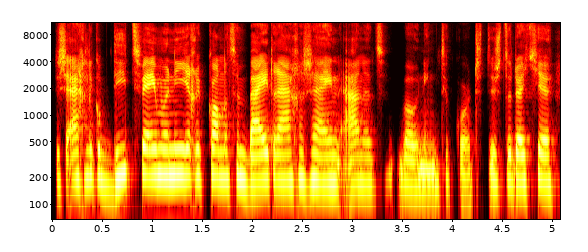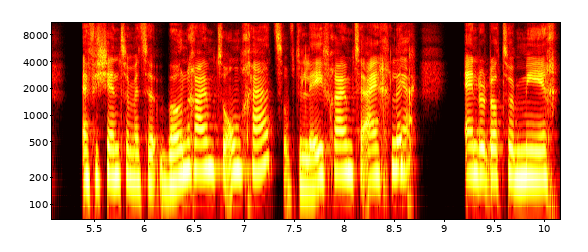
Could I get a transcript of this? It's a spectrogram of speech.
Dus eigenlijk op die twee manieren kan het een bijdrage zijn aan het woningtekort. Dus doordat je efficiënter met de woonruimte omgaat, of de leefruimte eigenlijk. Ja. En doordat er meer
